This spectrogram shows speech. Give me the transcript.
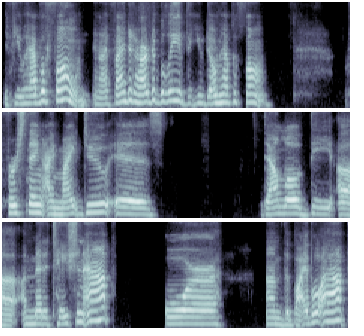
If you have a phone, and I find it hard to believe that you don't have a phone, first thing I might do is download the uh, a meditation app or um, the Bible app.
